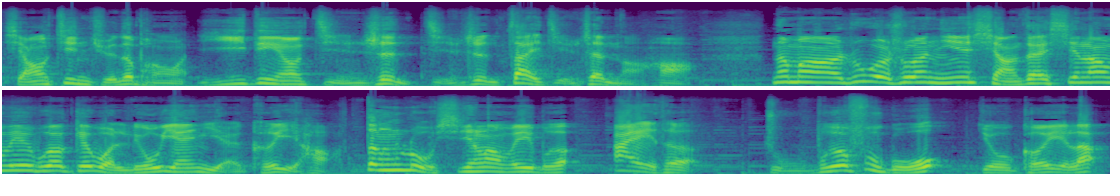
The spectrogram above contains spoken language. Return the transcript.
想要进群的朋友一定要谨慎、谨慎再谨慎呢哈。那么如果说你想在新浪微博给我留言也可以哈，登录新浪微博艾特主播复古就可以了。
